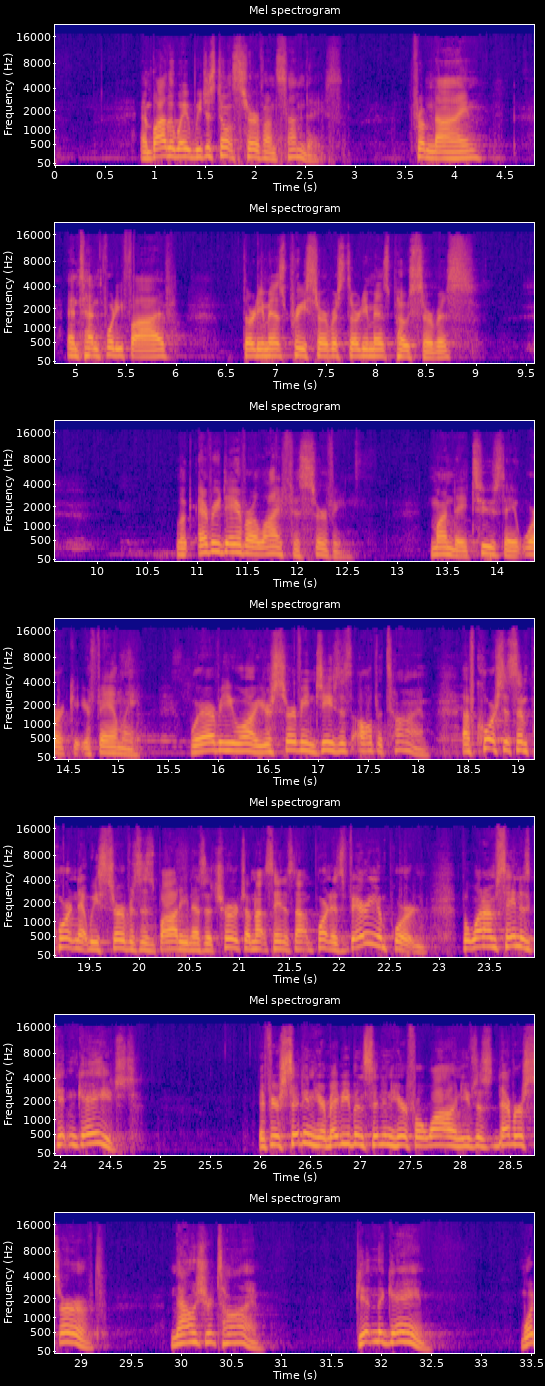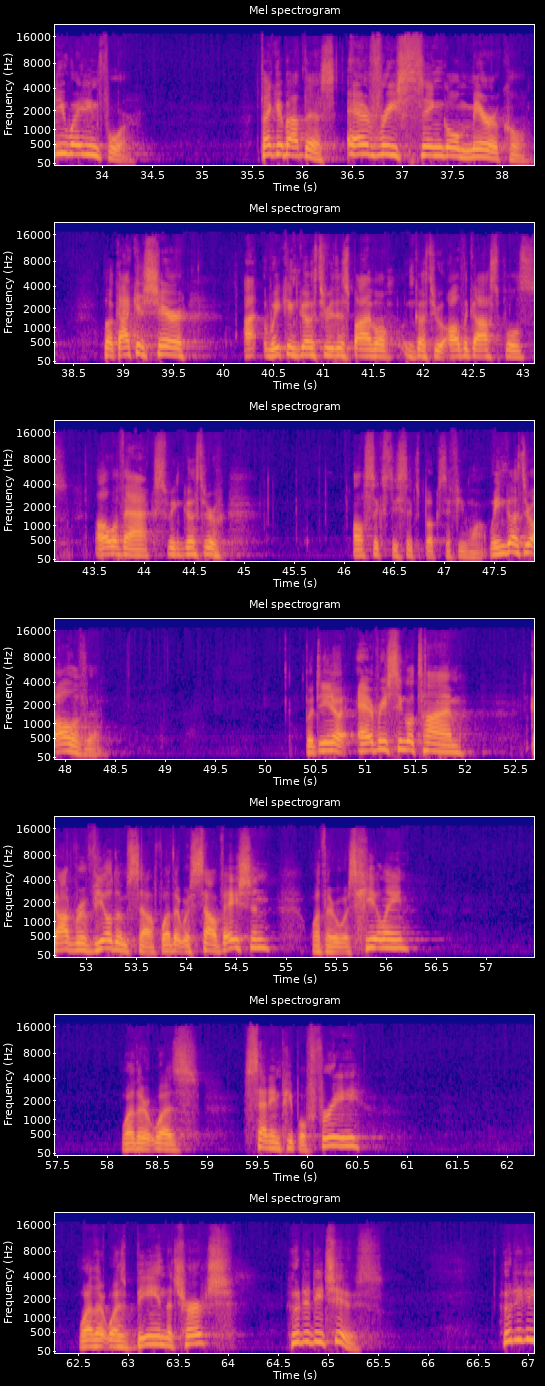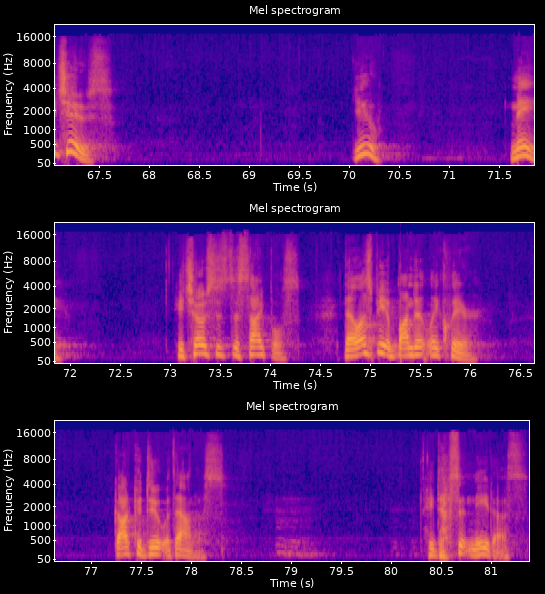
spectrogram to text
And by the way, we just don't serve on Sundays. From 9 and 1045, 30 minutes pre-service, 30 minutes post-service. Look, every day of our life is serving. Monday, Tuesday, at work, at your family, Wherever you are, you're serving Jesus all the time. Of course, it's important that we serve as his body and as a church. I'm not saying it's not important, it's very important. But what I'm saying is get engaged. If you're sitting here, maybe you've been sitting here for a while and you've just never served, now's your time. Get in the game. What are you waiting for? Think about this every single miracle. Look, I can share, I, we can go through this Bible and go through all the Gospels, all of Acts. We can go through all 66 books if you want. We can go through all of them. But do you know, every single time God revealed himself, whether it was salvation, whether it was healing, whether it was setting people free, whether it was being the church, who did he choose? Who did he choose? You, me. He chose his disciples. Now, let's be abundantly clear God could do it without us, He doesn't need us.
